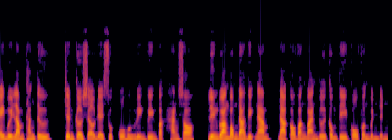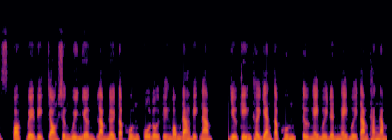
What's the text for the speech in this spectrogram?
Ngày 15 tháng 4, trên cơ sở đề xuất của huấn luyện viên Park Hang-seo, Liên đoàn bóng đá Việt Nam đã có văn bản gửi công ty cổ phần Bình Định Sport về việc chọn sân Quy Nhơn làm nơi tập huấn của đội tuyển bóng đá Việt Nam. Dự kiến thời gian tập huấn từ ngày 10 đến ngày 18 tháng 5.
